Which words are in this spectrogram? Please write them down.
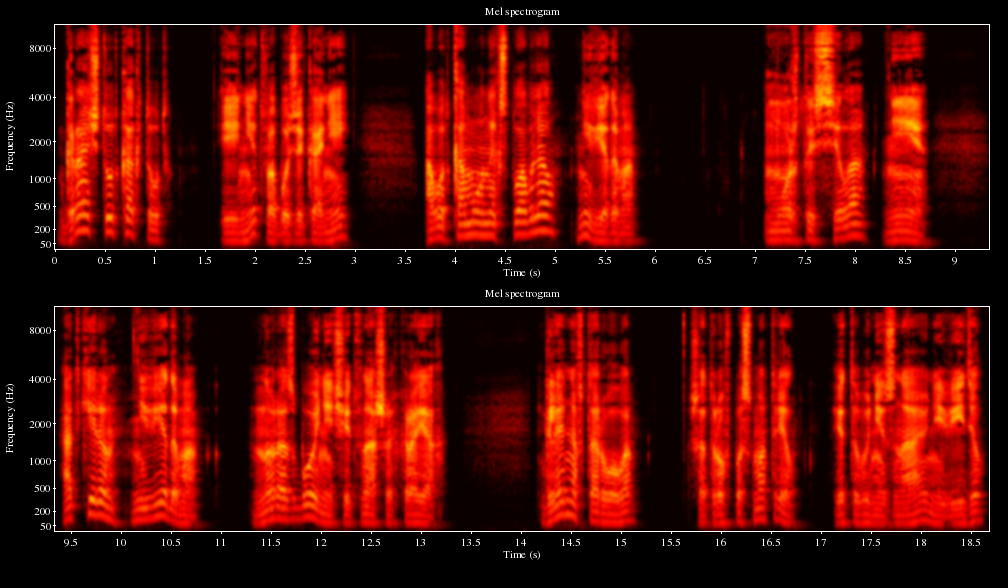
Грач тут как тут. И нет в обозе коней. А вот кому он их сплавлял, неведомо. Может, из села? Не, Откель он неведомо, но разбойничает в наших краях. Глянь на второго. Шатров посмотрел. Этого не знаю, не видел.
